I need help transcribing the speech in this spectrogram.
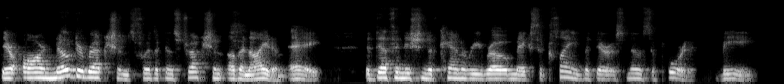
There are no directions for the construction of an item, A. The definition of Cannery Row makes a claim, but there is no support, B.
